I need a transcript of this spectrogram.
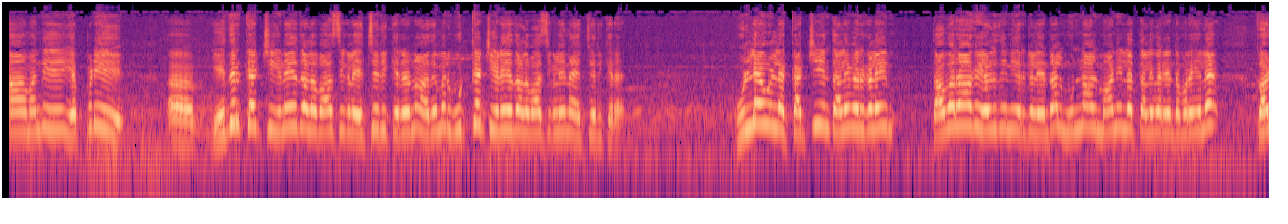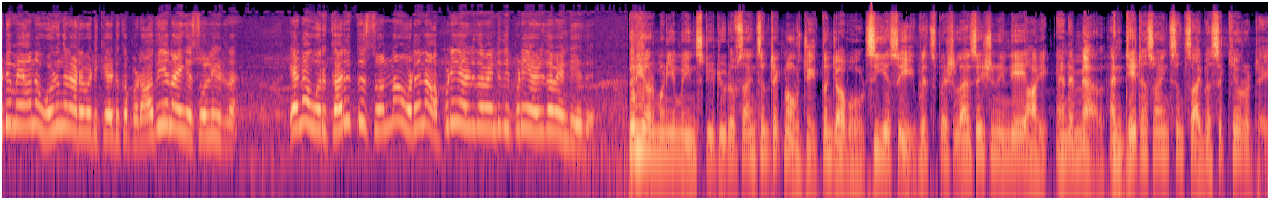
நான் வந்து எப்படி எதிர்கட்சி இணையதளவாசிகளை எச்சரிக்கிறேனோ அதே மாதிரி உட்கட்சி இணையதளவாசிகளையும் நான் எச்சரிக்கிறேன். உள்ளே உள்ள கட்சியின் தலைவர்களை தவறாக எழுதினீர்கள் என்றால் முன்னாள் மாநில தலைவர் என்ற முறையில் கடுமையான ஒழுங்கு நடவடிக்கை எடுக்கப்படும். அதையும் நான் இங்கே சொல்லிடுறேன். ஏன்னா ஒரு கருத்து சொன்னால் உடனே அப்படியும் எழுத வேண்டியது இப்படியும் எழுத வேண்டியது. Periyar Maniam Institute of Science and Technology, Tanjavur, CSE with specialization in AI and ML and data science and cyber security.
